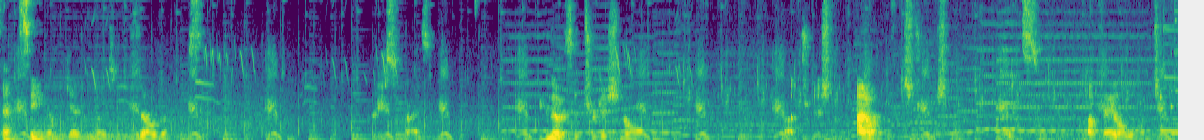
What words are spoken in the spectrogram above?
then seeing them again in Legend Zelda pretty surprising. Even though it's a traditional, not traditional, I don't know if it's traditional, it's available in Japan.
